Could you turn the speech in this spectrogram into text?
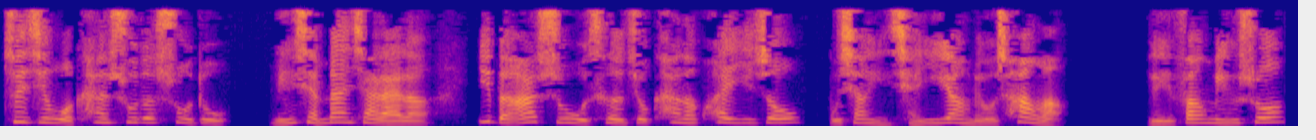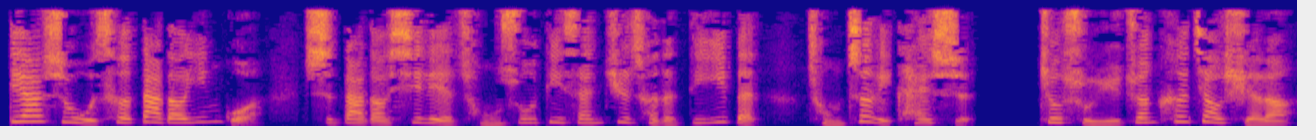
最近我看书的速度明显慢下来了，一本二十五册就看了快一周，不像以前一样流畅了。”李方明说：“第二十五册《大道因果》是大道系列丛书第三巨册的第一本，从这里开始就属于专科教学了，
